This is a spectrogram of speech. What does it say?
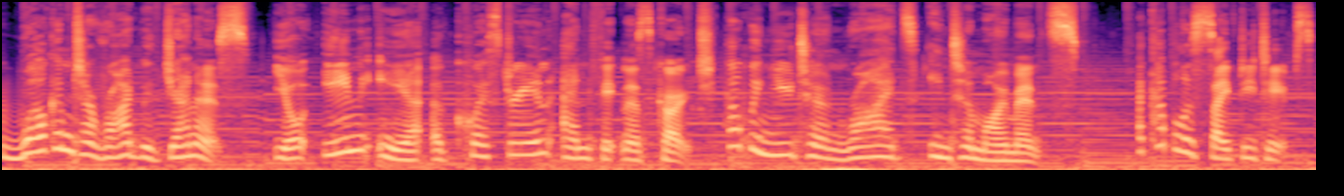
Welcome to Ride with Janice, your in ear equestrian and fitness coach, helping you turn rides into moments. A couple of safety tips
